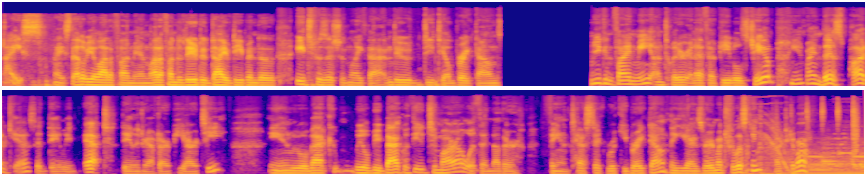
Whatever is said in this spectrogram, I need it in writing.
Nice, nice. That'll be a lot of fun, man. A lot of fun to do to dive deep into each position like that and do detailed breakdowns. You can find me on Twitter at FF Peebles Champ. You can find this podcast at daily at Daily Draft RPRT. And we will back we will be back with you tomorrow with another fantastic rookie breakdown. Thank you guys very much for listening. Talk to you tomorrow.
